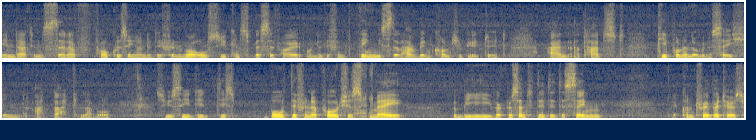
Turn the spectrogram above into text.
in that instead of focusing on the different roles, you can specify on the different things that have been contributed and attached people and organization at that level. So you see the, this both different approaches may be represented the same contributors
